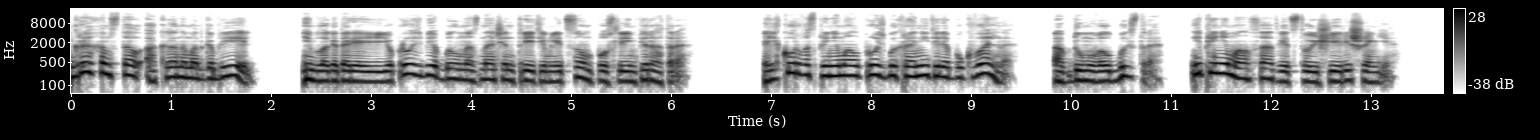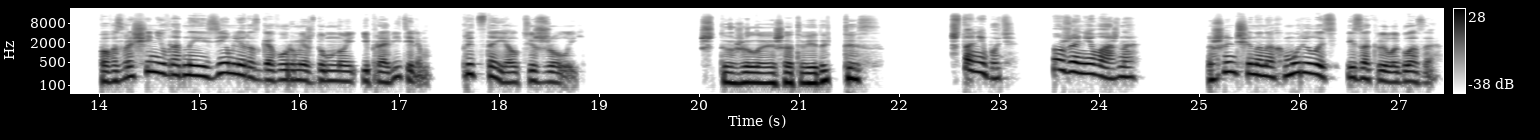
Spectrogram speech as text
Грехом стал Аканом от Габриэль, и благодаря ее просьбе был назначен третьим лицом после императора. Элькор воспринимал просьбы хранителя буквально, обдумывал быстро и принимал соответствующие решения. По возвращении в родные земли разговор между мной и правителем предстоял тяжелый. «Что желаешь отведать, Тесс?» «Что-нибудь. Уже не важно». Женщина нахмурилась и закрыла глаза.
